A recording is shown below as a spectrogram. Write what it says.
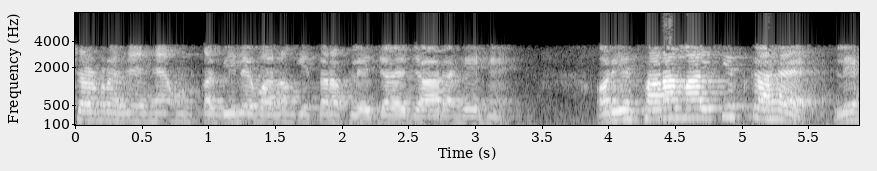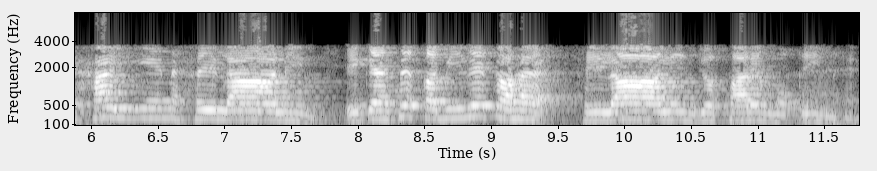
چڑھ رہے ہیں، ان قبیلے والوں کی طرف لے جائے جا رہے ہیں۔ اور یہ سارا مال کس کا ہے؟ لہائن حلالین۔ ایک ایسے قبیلے کا ہے، حلالین، جو سارے مقیم ہیں۔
